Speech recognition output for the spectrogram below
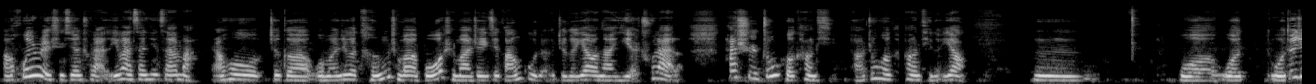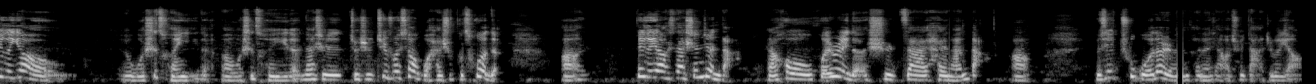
啊，辉瑞是先出来的，一万三千三嘛，然后这个我们这个腾什么博什么这一些港股的这个药呢也出来了，它是中和抗体啊，中和抗体的药。嗯，我我我对这个药我是存疑的啊，我是存疑的，但是就是据说效果还是不错的啊。那个药是在深圳打，然后辉瑞的是在海南打啊，有些出国的人可能想要去打这个药。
